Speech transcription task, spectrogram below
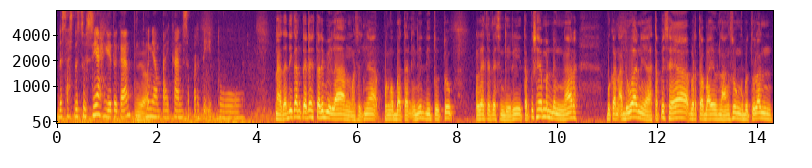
desas-desusnya gitu kan, Iya. menyampaikan seperti itu. Nah tadi kan Teteh tadi bilang maksudnya pengobatan ini ditutup oleh Teteh sendiri. Tapi saya mendengar bukan aduan ya, tapi saya bertabayun langsung kebetulan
